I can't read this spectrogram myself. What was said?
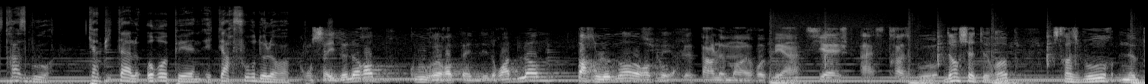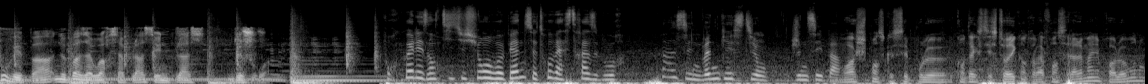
Strasbourg, capitale européenne et carrefour de l'Europe. Conseil de l'Europe, Cour européenne des droits de l'homme, Parlement européen. Le Parlement européen siège à Strasbourg. Dans cette Europe, Strasbourg ne pouvait pas ne pas avoir sa place et une place de choix. Pourquoi les institutions européennes se trouvent à Strasbourg? Ah, C'est une bonne question, je ne sais pas. Moi je pense que c'est pour le contexte historique entre la France et l'Allemagne probablement. Non?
